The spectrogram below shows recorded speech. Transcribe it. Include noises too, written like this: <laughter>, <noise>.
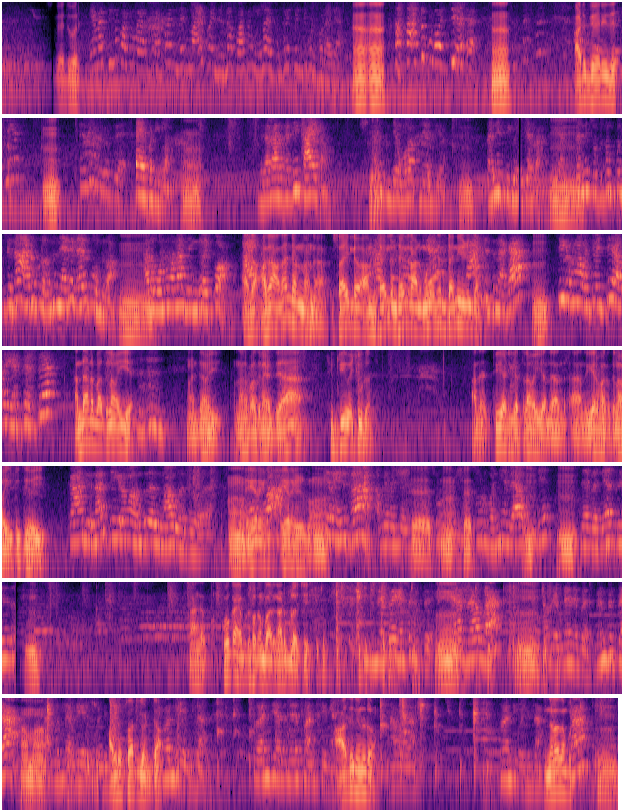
அடுப்பு எரியுது. ம். பண்ணிக்கலாம். காயட்டும். சரி அடுப்பு ஓரத்துலேயே வச்சுக்கிறேன் ம். தண்ணி தூக்கி வச்சிடலாம். தண்ணி சுட்டுதான் குளிச்சுன்னா அடுப்புல வந்து நிறைய நெருப்பு வந்துடும் ம். அதை ஒண்ணு ஒண்ணா அது இங்க வைப்போம். அதான் அதான் அதான் சொன்னேன் சைடில் அந்த சைடில் இந்த சைடில் நாலு மூணு வச்சு தண்ணி இழுக்கும். சீக்கிரமா வச்சு வச்சு அப்படியே எடுத்து எடுத்து. அந்தாண்ட பார்த்துலாம் வை. ம், ம். அதுதான் வை. அந்தாண்ட பார்த்துலாம் எடுத்தியா? சுற்றி வச்சு விடு. அந்த தீ அடிக்கிறதுலாம் வை அந்த அந்த- அந்த ஈரமாக்கத்தெல்லாம் வை சுற்றி வை. காய்ச்சதுன்னா சீக்கிரமா வந்து அது மாவு அது ஆமாம் ஈரம் ஈரம் இழுக்கும் ஈரம் இழுப்பா. அப்படியே வச்சு சூடு பண்ணி- வேக நேத்து நாங்கள் கூக்கா எப்படி சொல்கிறோம் பாருங்க அடுப்பில் வச்சு ஆமாம் அப்படியே சுவாட்டிக்க வேண்டியதான் அது நின்றுடும். இதெல்லாம் தான் ம்.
